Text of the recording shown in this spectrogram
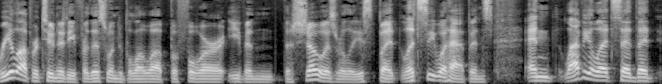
real opportunity for this one to blow up before even the show is released, but let's see what happens. And Laviolette said that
